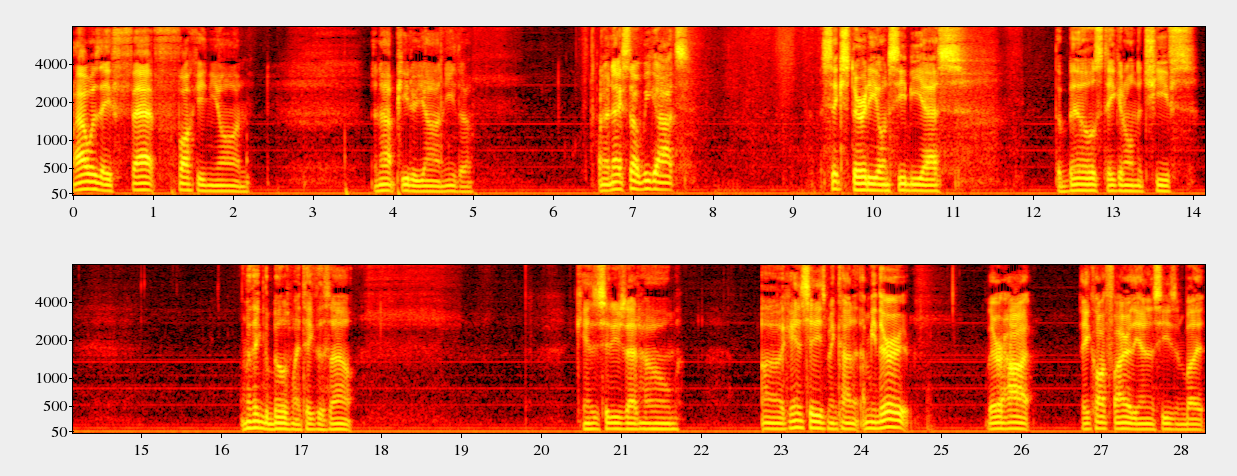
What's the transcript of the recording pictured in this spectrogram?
That was a fat fucking yawn. And not Peter Yawn either. Alright, next up we got 6.30 on CBS. The Bills taking on the Chiefs. I think the Bills might take this out. Kansas City's at home. Uh, Kansas City's been kind of. I mean, they're they're hot. They caught fire at the end of the season, but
